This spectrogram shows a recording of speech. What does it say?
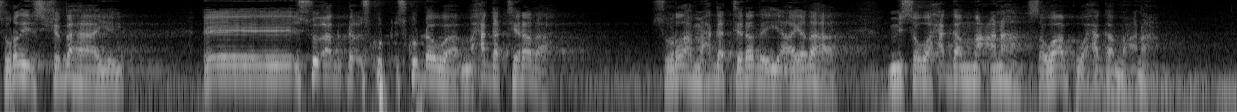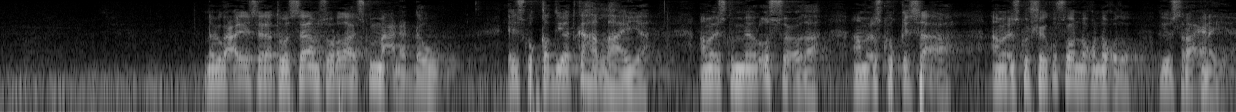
Suuradihii isshabbahayey ee isku dhowaa ma xagga tirada. Suuradaha ma tirada iyo aayadaha mise waa xagga macnaha sawaabku waa xagga macnaha nabigu calayhi salaatu wasalaam suuradaha isku macno dhow ee isku qadiyad ka hadlahaya ama isku meel u socda ama isku qisa ah ama isku shay ku soo noqnoqdo ayuu israacinaya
